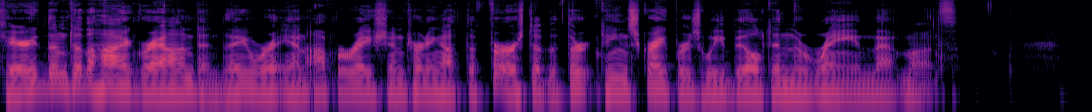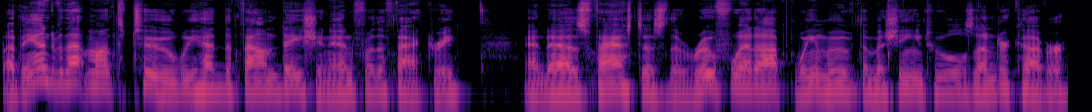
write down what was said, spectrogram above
carried them to the high ground, and they were in operation, turning out the first of the 13 scrapers we built in the rain that month. By the end of that month, too, we had the foundation in for the factory, and as fast as the roof went up, we moved the machine tools under cover,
